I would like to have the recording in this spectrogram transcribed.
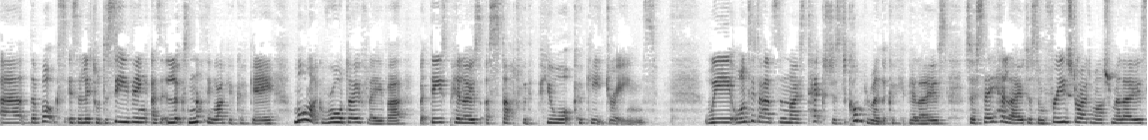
Uh, the box is a little deceiving as it looks nothing like a cookie, more like raw dough flavour, but these pillows are stuffed with pure cookie dreams. We wanted to add some nice textures to complement the cookie pillows, so say hello to some freeze-dried marshmallows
